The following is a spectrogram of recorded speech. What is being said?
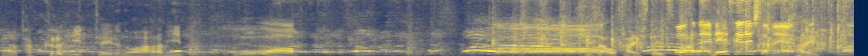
さあタックルに行っているのはアラミ。おお。膝を返していった。そうですね冷静でしたね、はい、まあ、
